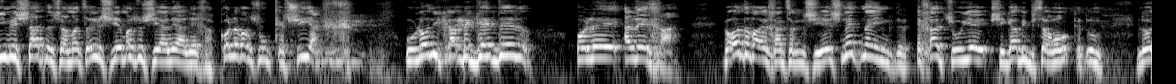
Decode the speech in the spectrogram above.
אם יש שטנז שם, צריך שיהיה משהו שיעלה עליך. כל דבר שהוא קשיח, הוא לא נקרא בגדר עולה עליך. ועוד דבר אחד צריך שיהיה, שני תנאים, אחד שהוא יהיה, שיגע בבשרו, כתוב, לא,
